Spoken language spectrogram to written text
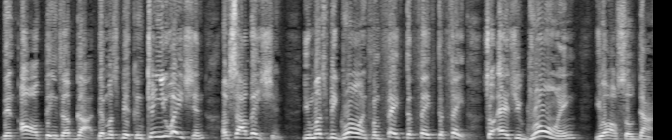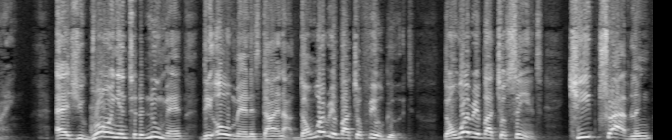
Then all things of God. There must be a continuation of salvation. You must be growing from faith to faith to faith. So as you're growing, you're also dying. As you're growing into the new man, the old man is dying out. Don't worry about your feel good. Don't worry about your sins. Keep traveling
